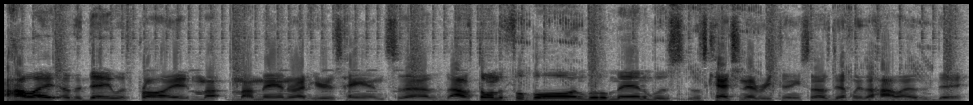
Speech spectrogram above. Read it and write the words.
A highlight of the day was probably my, my man right here, his hands. So I, I was throwing the football, and little man was, was catching everything. So that was definitely the highlight of the day.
